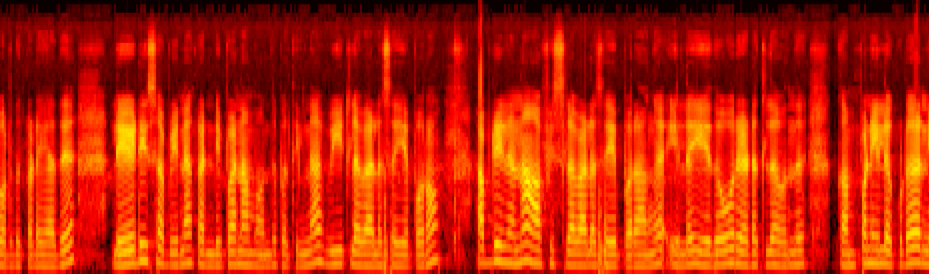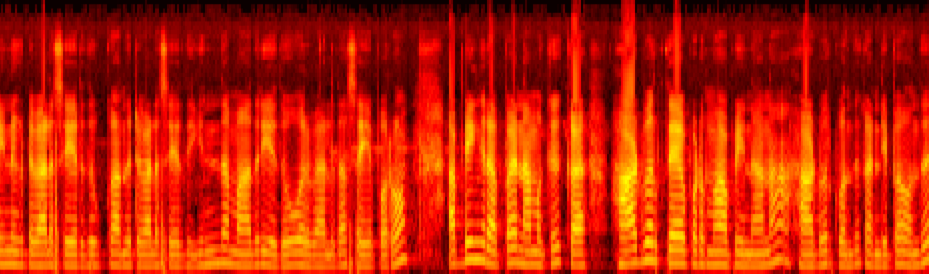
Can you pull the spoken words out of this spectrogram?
போகிறது கிடையாது. லேடிஸ் அப்படின்னா கண்டிப்பாக நம்ம வந்து பார்த்திங்கன்னா வீட்டில் வேலை செய்ய போகிறோம் அப்படி இல்லைன்னா ஆஃபீஸில் வேலை செய்ய போகிறாங்க இல்லை ஏதோ ஒரு இடத்துல வந்து கம்பெனியில் கூட நின்றுக்கிட்டு வேலை செய்கிறது உட்காந்துட்டு வேலை செய்கிறது இந்த மாதிரி ஏதோ ஒரு வேலை தான் செய்ய போகிறோம் அப்படிங்கிறப்ப நமக்கு க ஹார்ட் ஒர்க் தேவைப்படுமா அப்படின்னா ஹார்ட் ஒர்க் வந்து கண்டிப்பாக வந்து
